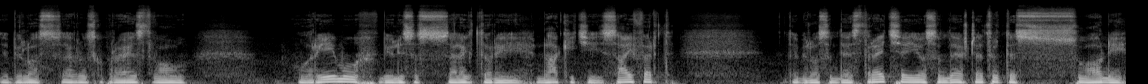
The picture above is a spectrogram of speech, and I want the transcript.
je bilo evropsko prvenstvo u, u Rimu bili su selektori Nakić i Seifert to je bilo 83. i 84. su oni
